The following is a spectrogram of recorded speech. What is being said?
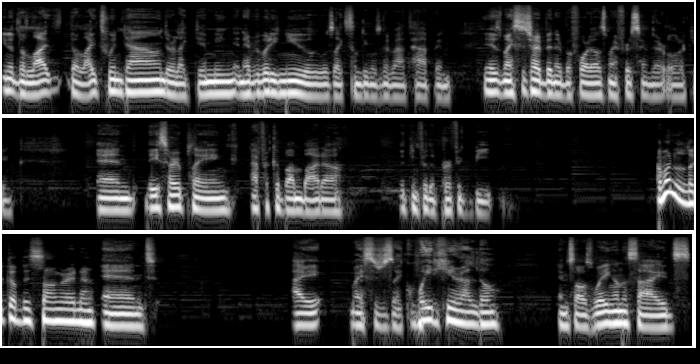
you know, the lights the lights went down, they're like dimming, and everybody knew it was like something was about to happen. And it was my sister had been there before. That was my first time there at Roller King, and they started playing Afrika Bambaataa, looking for the perfect beat. I'm gonna look up this song right now. and I my sister's like, wait here, Aldo. And so I was waiting on the sides,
